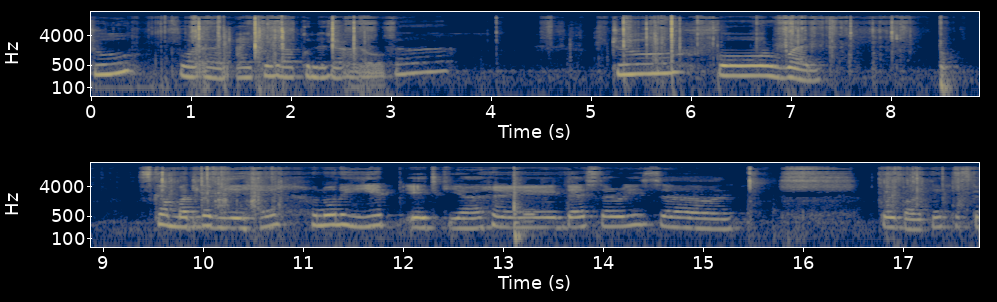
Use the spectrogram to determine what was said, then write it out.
two four I think आपको नज़र आ रहा होगा। Two four one. इसका मतलब ये है, उन्होंने ये एड किया है। दैट्स द रीज़न कोई बात नहीं, इसका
